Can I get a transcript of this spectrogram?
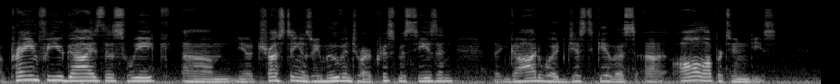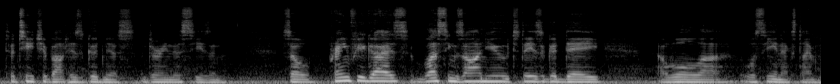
uh, praying for you guys this week, um, you know, trusting as we move into our Christmas season that God would just give us uh, all opportunities to teach about his goodness during this season. So praying for you guys, blessings on you. Today's a good day. Uh, we'll, uh, we'll see you next time.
